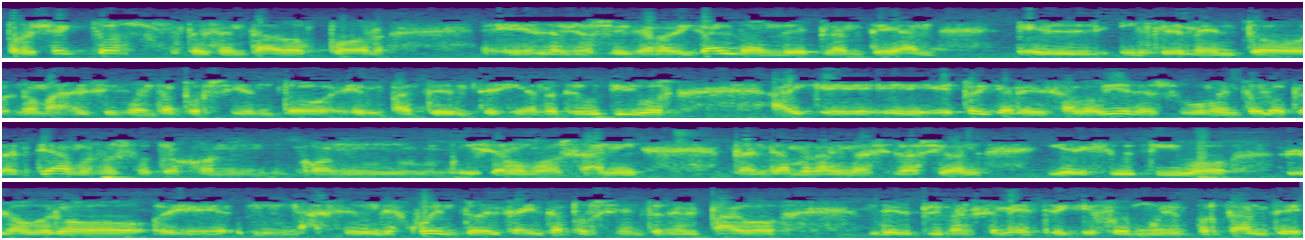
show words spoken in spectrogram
proyectos presentados por eh, la Unión Cívica Radical, donde plantean el incremento no más del 50% en patentes y en retributivos. Hay que, eh, esto hay que revisarlo bien, en su momento lo planteamos nosotros con, con Guillermo Monzani, planteamos la misma situación y el Ejecutivo logró eh, hacer un descuento del 30% en el pago del primer semestre, que fue muy importante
